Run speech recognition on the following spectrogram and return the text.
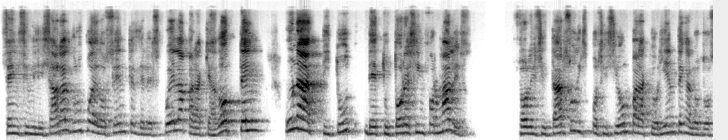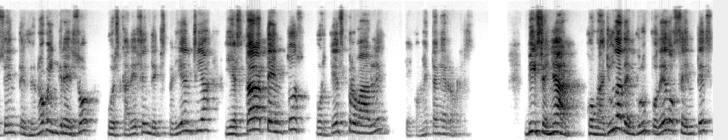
Sensibilizar al grupo de docentes de la escuela para que adopten una actitud de tutores informales solicitar su disposición para que orienten a los docentes de nuevo ingreso, pues carecen de experiencia, y estar atentos porque es probable que cometan errores. Diseñar, con ayuda del grupo de docentes,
